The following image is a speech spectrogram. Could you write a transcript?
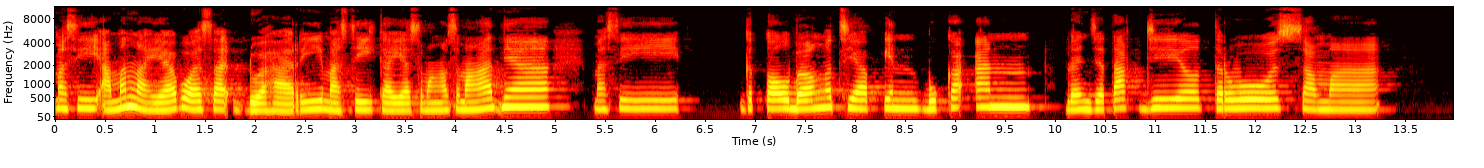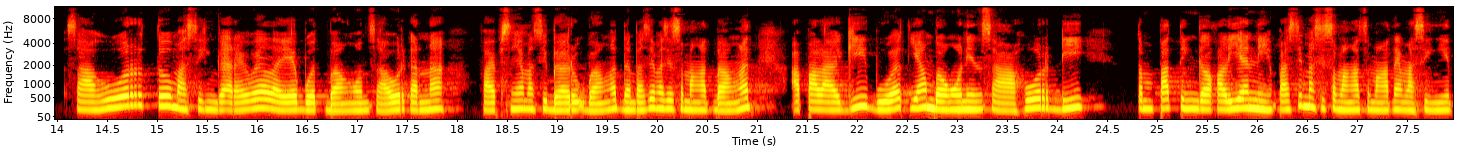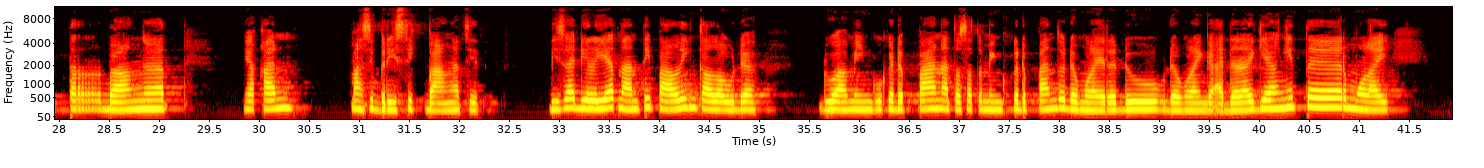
masih aman lah ya puasa dua hari masih kayak semangat semangatnya masih getol banget siapin bukaan belanja takjil terus sama sahur tuh masih nggak rewel lah ya buat bangun sahur karena vibesnya masih baru banget dan pasti masih semangat banget apalagi buat yang bangunin sahur di tempat tinggal kalian nih. Pasti masih semangat semangatnya masih ngiter banget ya kan masih berisik banget sih. Bisa dilihat nanti paling kalau udah dua minggu ke depan atau satu minggu ke depan tuh udah mulai redup, udah mulai nggak ada lagi yang ngiter, mulai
